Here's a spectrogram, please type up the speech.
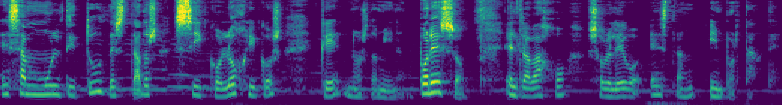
esa multitud de estados psicológicos que nos dominan. Por eso el trabajo sobre el ego es tan importante.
